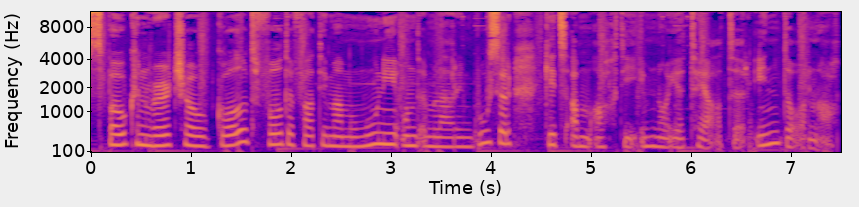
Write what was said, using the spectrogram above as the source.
Spoken Word Show Gold von der Fatima Mumuni und dem Laurin Buser gibt es am 8. im Neuen Theater in Dornach.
